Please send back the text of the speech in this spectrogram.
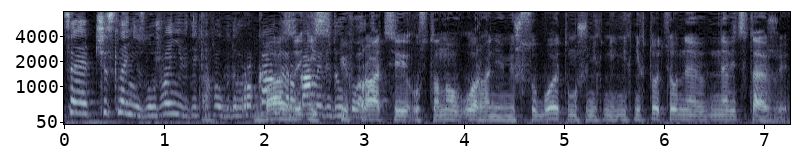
це численні зловживання, від яких ми будемо роками, Бази роками відгукуватися. співпраці установ органів між собою, тому що ні, ні, ні- ніхто цього не, не відстежує.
